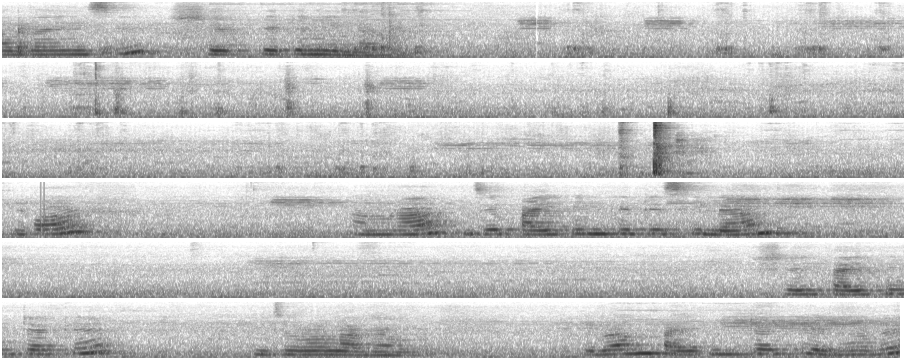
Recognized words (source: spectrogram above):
আধা ইঞ্চি শেপ কেটে নিলাম এরপর আমরা যে পাইপিং কেটেছিলাম, সেই পাইপিংটাকে জোড়া লাগাবো এবং পাইপিংটাকে এভাবে,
